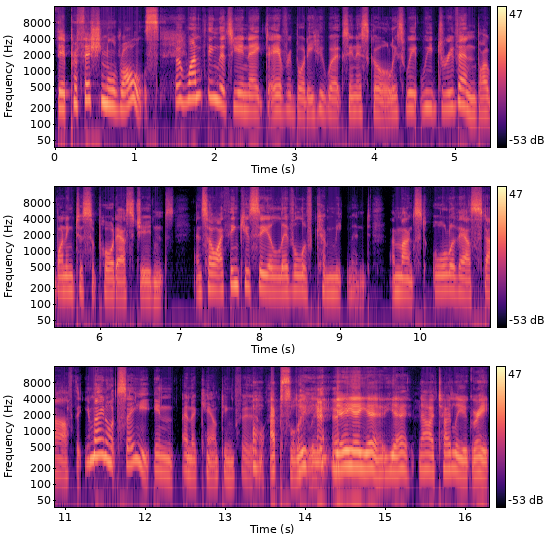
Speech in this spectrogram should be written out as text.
they're professional roles. But one thing that's unique to everybody who works in a school is we, we're driven by wanting to support our students. And so I think you see a level of commitment amongst all of our staff that you may not see in an accounting firm. Oh, absolutely. yeah, yeah, yeah, yeah. No, I totally agree.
